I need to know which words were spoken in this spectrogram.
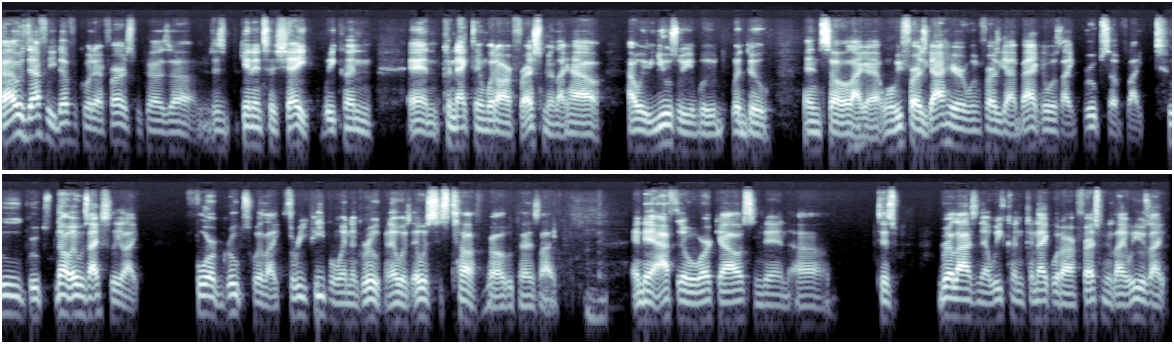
That was definitely difficult at first because uh, just getting into shape, we couldn't, and connecting with our freshmen like how how we usually would, would do. And so like uh, when we first got here, when we first got back, it was like groups of like two groups. No, it was actually like four groups with like three people in the group, and it was it was just tough, bro. Because like, mm-hmm. and then after the workouts, and then uh, just realizing that we couldn't connect with our freshmen, like we was like,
